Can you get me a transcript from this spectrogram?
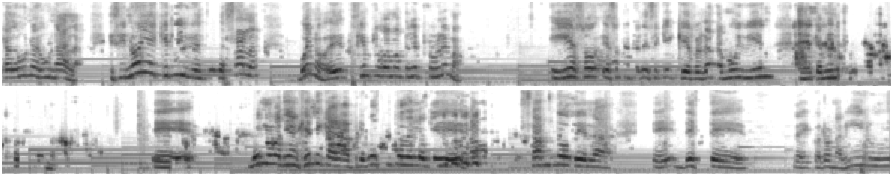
cada uno es un ala. Y si no hay equilibrio entre las alas, bueno, eh, siempre vamos a tener problemas. Y eso, eso me parece que, que relata muy bien el camino. Eh, bueno, María Angélica, a propósito de lo que estamos pensando de, la, eh, de este de coronavirus,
